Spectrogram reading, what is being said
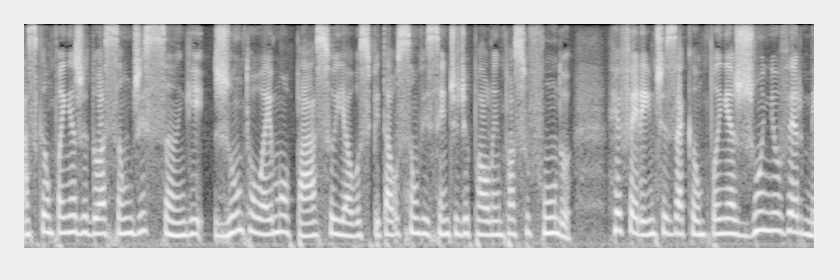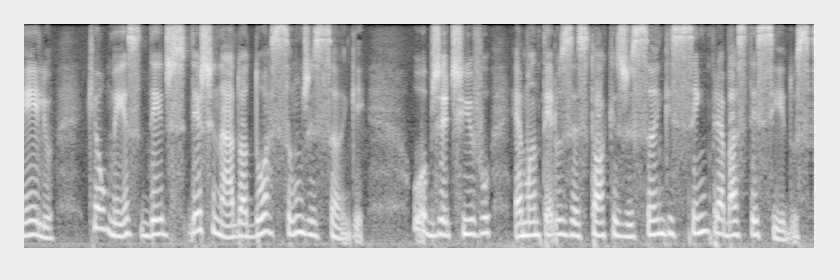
as campanhas de doação de sangue junto ao Hemopasso e ao Hospital São Vicente de Paulo em Passo Fundo, referentes à campanha Junho Vermelho, que é o mês de destinado à doação de sangue. O objetivo é manter os estoques de sangue sempre abastecidos.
